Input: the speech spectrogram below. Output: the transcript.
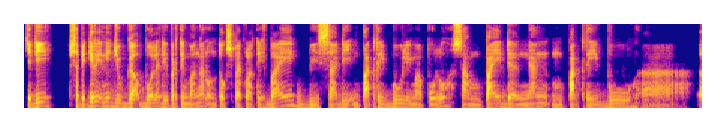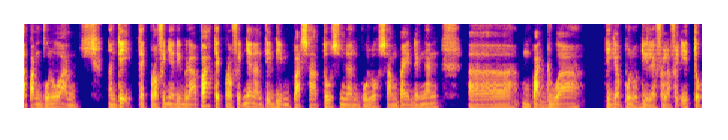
Jadi saya pikir ini juga boleh dipertimbangkan untuk spekulatif buy bisa di 4050 sampai dengan 4080-an. Nanti take profitnya di berapa? Take profitnya nanti di 4190 sampai dengan eh, 30 di level-level itu.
